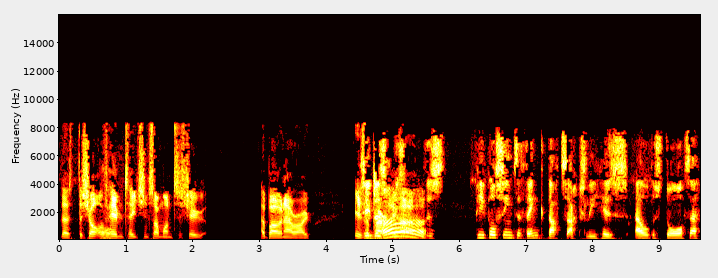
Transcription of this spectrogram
The the shot of Oh. him teaching someone to shoot a bow and arrow is See, there's- her. There's, people seem to think that's actually his eldest daughter,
